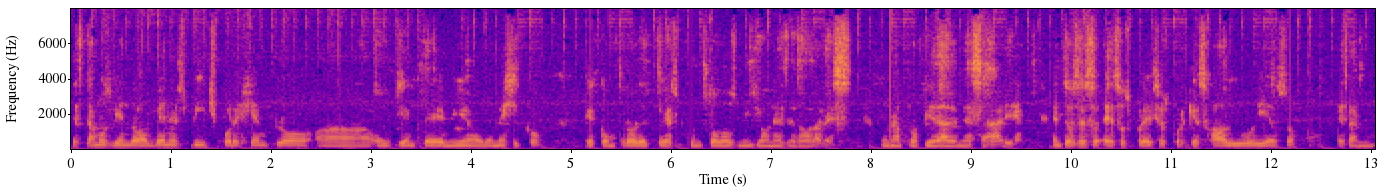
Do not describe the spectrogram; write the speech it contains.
estamos viendo a Venice Beach, por ejemplo, a un cliente mío de México que compró de 3.2 millones de dólares una propiedad en esa área. Entonces, esos precios, porque es Hollywood y eso, están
